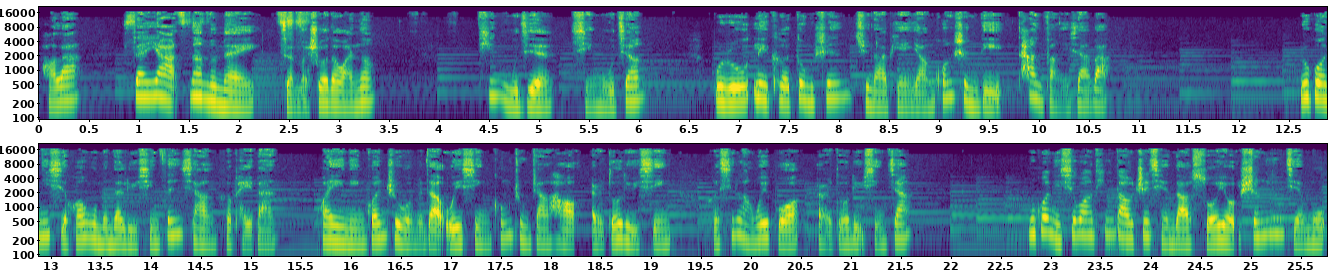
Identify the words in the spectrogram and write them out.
好啦，三亚那么美，怎么说得完呢？听无界，行无疆。不如立刻动身去那片阳光圣地探访一下吧。如果你喜欢我们的旅行分享和陪伴，欢迎您关注我们的微信公众账号“耳朵旅行”和新浪微博“耳朵旅行家”。如果你希望听到之前的所有声音节目，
